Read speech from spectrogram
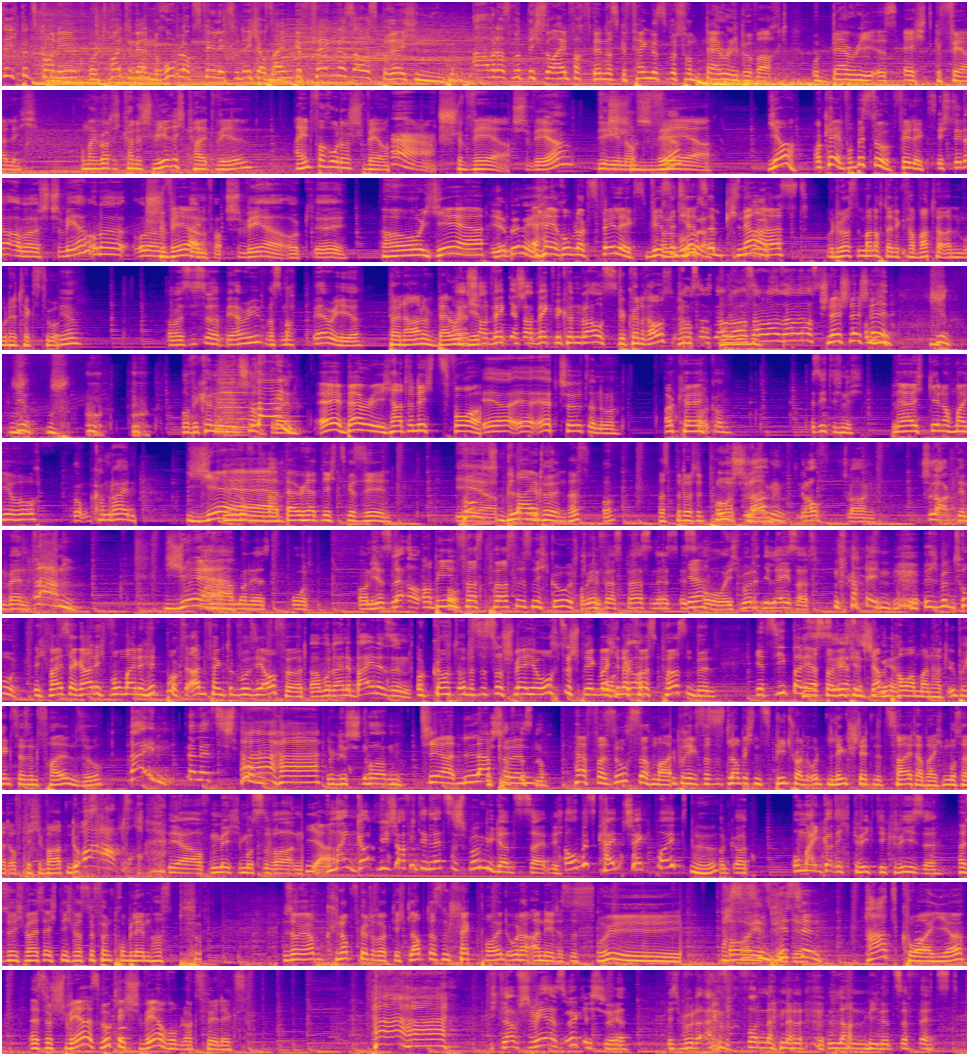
Leute, ich bin's Conny und heute werden Roblox Felix und ich aus einem Gefängnis ausbrechen. Aber das wird nicht so einfach, denn das Gefängnis wird von Barry bewacht. Und Barry ist echt gefährlich. Oh mein Gott, ich kann eine Schwierigkeit wählen. Einfach oder schwer? Schwer. Schwer? Wir gehen auf schwer? Schwer. Ja, okay, wo bist du, Felix? Ich stehe da, aber schwer oder, oder Schwer. einfach? Schwer, okay. Oh yeah. Hier bin ich. Hey, Roblox Felix, wir Hallo, sind jetzt Bruder. im Knast. Und du hast immer noch deine Krawatte an, ohne Textur. Ja. Aber siehst du Barry? Was macht Barry hier? Keine Ahnung, Oh, Barry er geht... schaut weg, er schaut weg, wir können raus. Wir können raus? Raus, raus, raus, raus, raus, raus, raus. Schnell, schnell, schnell. Hier, hier. Oh, wir können in den Schacht Nein! rein. Ey, Barry, ich hatte nichts vor. Er, er, er chillt da nur. Okay. Oh, komm. Er sieht dich nicht. Ja, ich gehe nochmal hier hoch. Komm, komm rein. Yeah. Barry hat nichts gesehen. Yeah. Punkt bleiben. Was? Oh. Was bedeutet Punkt Oh, schlagen. Draufschlagen. Schlag den Van. Bam! Yeah! Bam, und er ist tot. Und hier ist... Le oh, Hobby in oh. First Person ist nicht gut. Ob er in First Person ist, ist... Ja. Oh, ich wurde gelasert. Nein, ich bin tot. Ich weiß ja gar nicht, wo meine Hitbox anfängt und wo sie aufhört. Da, wo deine Beine sind. Oh Gott, und es ist so schwer hier hochzuspringen, weil Oh ich in der Gott. First Person bin. Jetzt sieht man erstmal, wie viel Jump. Power man hat. Übrigens, da sind Fallen so. Nein, der letzte Sprung. Haha! Ich bin gestorben. Tja, Ich schaff das Lappen. noch. Ja, versuch's doch mal. Übrigens, das ist, glaube ich, ein Speedrun. Unten links steht eine Zeit, aber ich muss halt auf dich warten. Du. Ah! Ja, auf mich musst du warten. Ja. Oh mein Gott, wie schaffe ich den letzten Sprung die ganze Zeit nicht? Da oben ist kein Checkpoint? Nö. Oh Gott. Oh mein Gott, ich krieg die Krise. Also, ich weiß echt nicht, was du für ein Problem hast. Pff. So, ich habe einen Knopf gedrückt. Ich glaube, das ist ein Checkpoint oder... Ah, nee, das ist... Ui. Das Oh, ist ein bisschen Hardcore hier. Also, schwer ist wirklich schwer, Roblox Felix. Haha! Ich glaube, schwer ist wirklich schwer. Ich wurde einfach von einer Landmine zerfetzt.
